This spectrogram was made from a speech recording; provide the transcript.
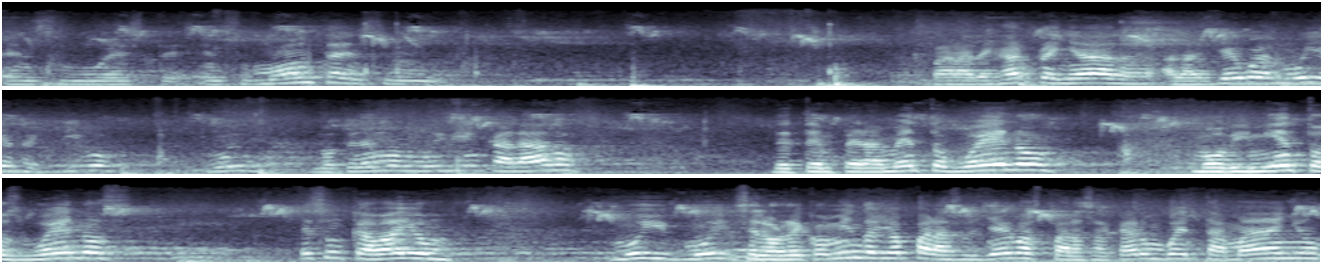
en su, este, en su monta, en su para dejar preñada a las yeguas muy efectivo, lo tenemos muy bien calado, de temperamento bueno, movimientos buenos, es un caballo muy, muy, se lo recomiendo yo para sus yeguas, para sacar un buen tamaño,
